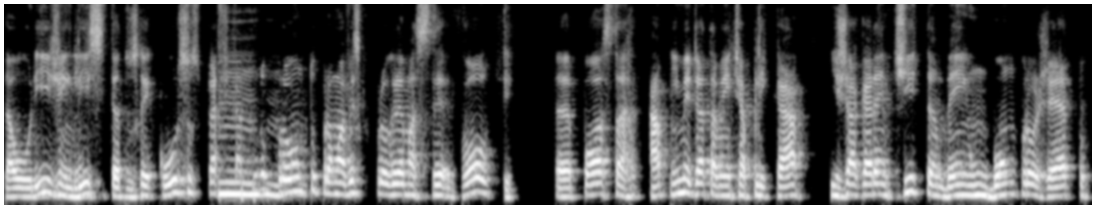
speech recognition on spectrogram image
da origem lícita dos recursos para ficar uhum. tudo pronto para uma vez que o programa volte, uh, possa a, imediatamente aplicar e já garantir também um bom projeto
